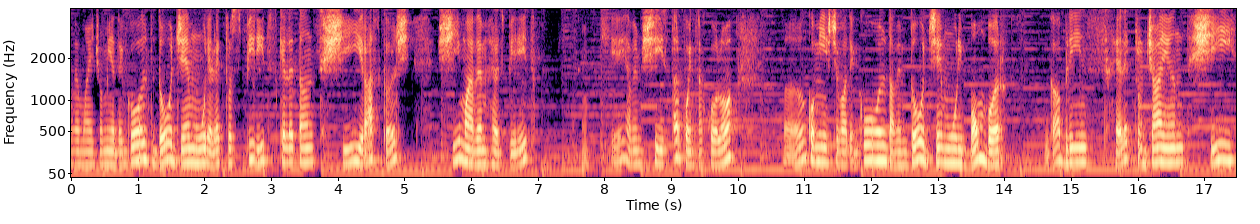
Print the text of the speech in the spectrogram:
Avem aici 1000 de gold, două gemuri, Electro Spirit, Skeletons și Rascals și mai avem Hell Spirit. Ok, avem și Star Points acolo. Uh, încă 1000 și ceva de gold, avem două gemuri, Bomber, Goblins, Electro Giant și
